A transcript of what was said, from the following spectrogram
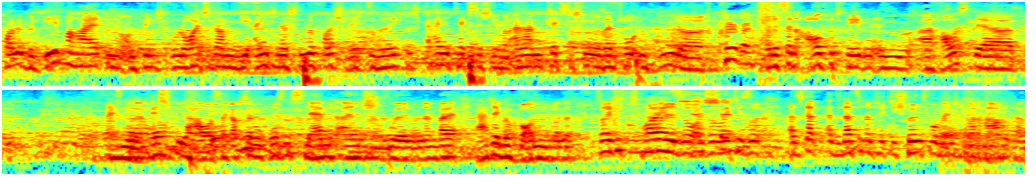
tolle Begebenheiten und wirklich, wo Leute dann, die eigentlich in der Schule voll schlecht sind, richtig geile Texte geschrieben haben. Einer hat einen Text geschrieben über seinen toten Bruder Gott, oh und ist dann aufgetreten im äh, Haus der weiß nicht mehr, Festspielhaus, da gab es dann einen großen Slam mit allen Schulen und dann war er, da hat er gewonnen und das war richtig toll, so, Ja, und so richtig so, also, gab, also das sind natürlich die schönsten Momente, die man haben kann.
